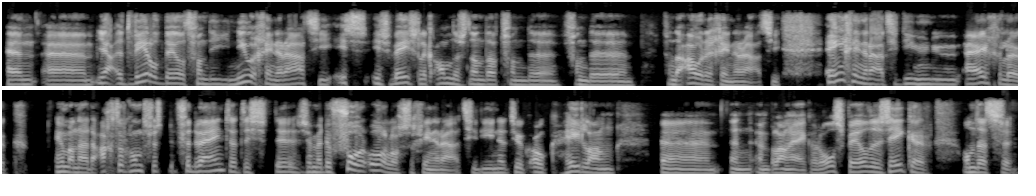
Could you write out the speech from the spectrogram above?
En uh, ja, het wereldbeeld van die nieuwe generatie is, is wezenlijk anders dan dat van de, van de, van de oudere generatie. Eén generatie die nu eigenlijk helemaal naar de achtergrond verdwijnt, dat is de, zeg maar, de vooroorlogse generatie, die natuurlijk ook heel lang uh, een, een belangrijke rol speelde. Zeker omdat ze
